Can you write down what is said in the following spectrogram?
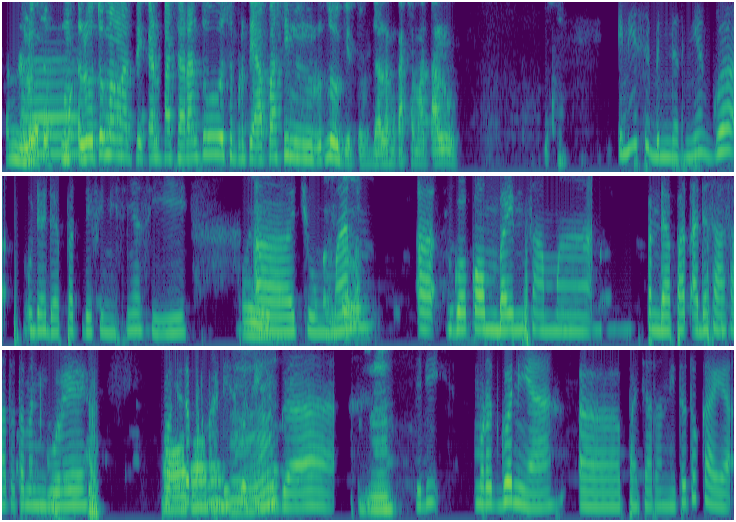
Kan Lu dulu tuh, Eh. lu tuh mengartikan pacaran tuh seperti apa sih menurut lu gitu dalam kacamata lu? Ini sebenarnya gue udah dapat definisinya sih. oh iya. Eh, cuman gue combine sama pendapat ada salah satu teman gue. Waktu itu Oh. pernah diskusi Hmm. juga. Hmm. Jadi menurut gue nih ya, eh, pacaran itu tuh kayak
